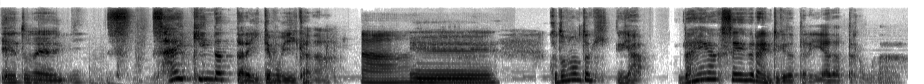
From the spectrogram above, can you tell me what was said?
えっ、とね最近だったらいてもいいかな。あえ子供の時いや大学生ぐらいの時だったら嫌だったかもな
